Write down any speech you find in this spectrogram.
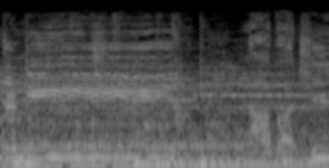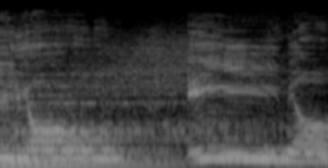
着你，哪怕只有一秒。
